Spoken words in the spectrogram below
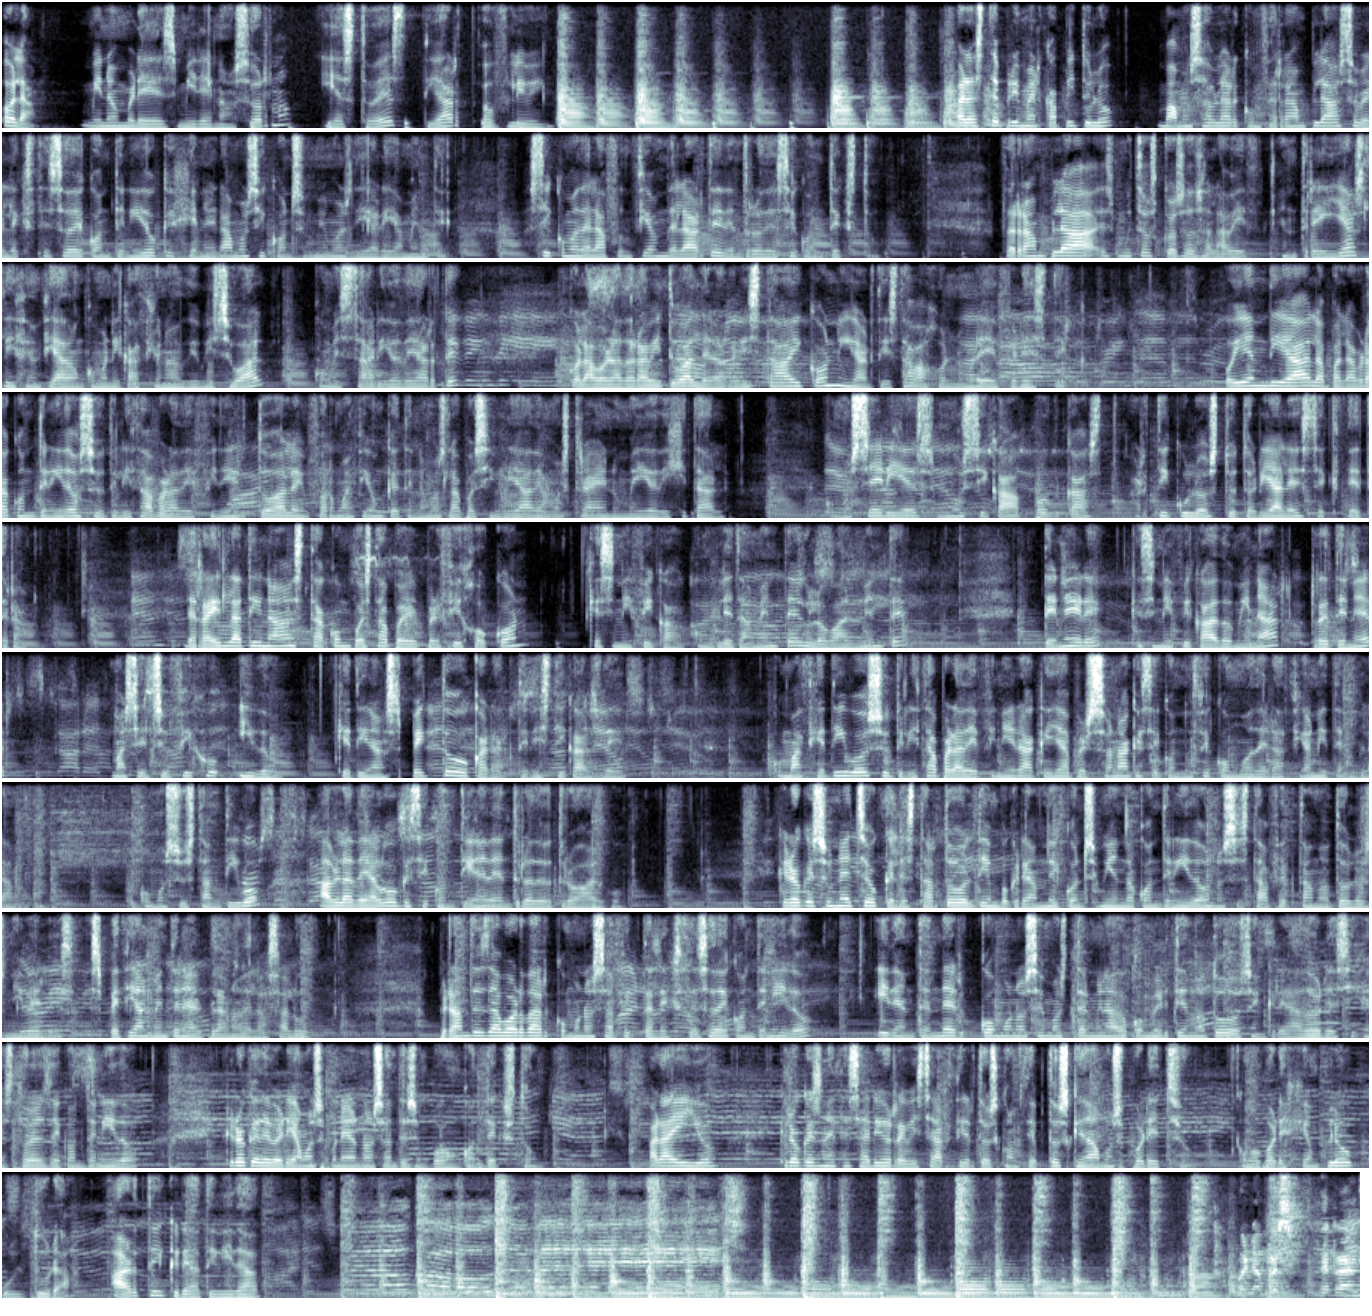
Hola, mi nombre es Mirena Osorno y esto es The Art of Living. Para este primer capítulo vamos a hablar con Ferran Pla sobre el exceso de contenido que generamos y consumimos diariamente, así como de la función del arte dentro de ese contexto. Ferran Pla es muchas cosas a la vez, entre ellas licenciado en comunicación audiovisual, comisario de arte, colaborador habitual de la revista Icon y artista bajo el nombre de Ferestec. Hoy en día la palabra contenido se utiliza para definir toda la información que tenemos la posibilidad de mostrar en un medio digital, como series, música, podcast, artículos, tutoriales, etc. De raíz latina está compuesta por el prefijo con, que significa completamente, globalmente, tenere, que significa dominar, retener, más el sufijo ido, que tiene aspecto o características de. Como adjetivo se utiliza para definir a aquella persona que se conduce con moderación y templanza como sustantivo, habla de algo que se contiene dentro de otro algo. Creo que es un hecho que el estar todo el tiempo creando y consumiendo contenido nos está afectando a todos los niveles, especialmente en el plano de la salud. Pero antes de abordar cómo nos afecta el exceso de contenido y de entender cómo nos hemos terminado convirtiendo todos en creadores y gestores de contenido, creo que deberíamos ponernos antes un poco en contexto. Para ello, creo que es necesario revisar ciertos conceptos que damos por hecho, como por ejemplo cultura, arte y creatividad.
